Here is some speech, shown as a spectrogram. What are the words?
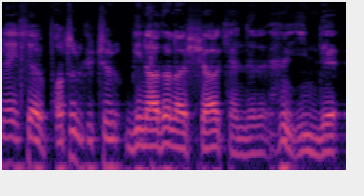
Neyse patır kütür binadan aşağı kendine indi.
